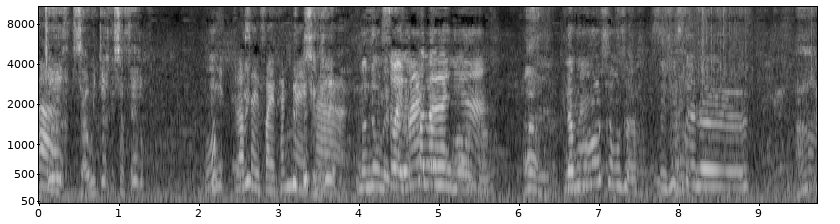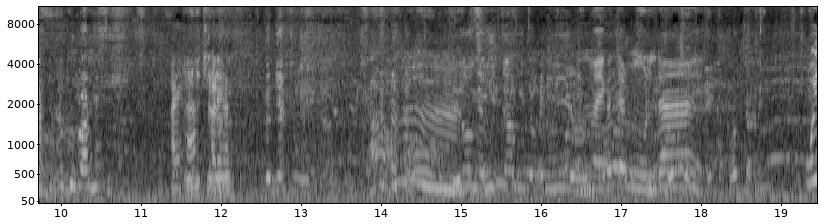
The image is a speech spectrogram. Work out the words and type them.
ค่ะ C'est à 8 heures que ça ferme นี่เราใส่ไฟข้างในค่ะ Non, non, mais สวย pas, มาก pas เล la ยเนี่ย mouvance. Hein. La mouvance c'est 11 heures. C'est juste le, Ah le couloir ici. อะไร Et คะ il est อะไร quelle คะ heure De bientôt 8 heures. อืม Non, mais 8 heures, 8 heures et demie. เห็น euh, ไหมก็จะหมุนได้ อุ้ย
